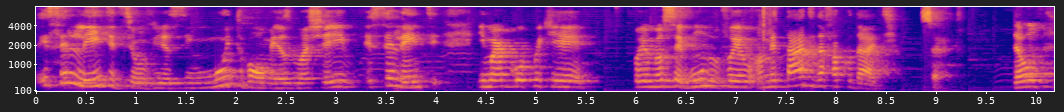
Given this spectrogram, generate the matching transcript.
excelente de se ouvir, assim, muito bom mesmo, achei excelente. E marcou porque foi o meu segundo, foi a metade da faculdade. Certo. Então,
